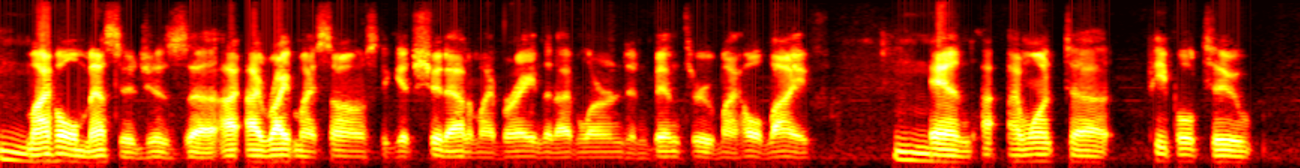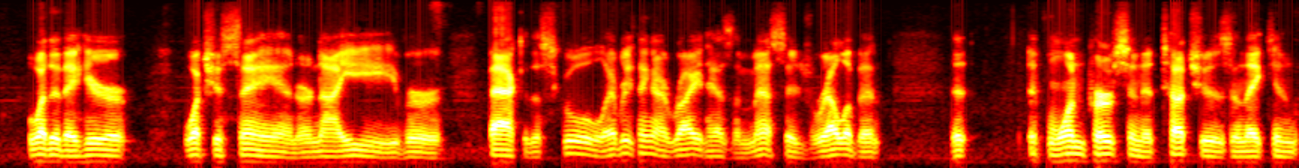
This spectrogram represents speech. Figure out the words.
Mm. My whole message is uh, I, I, write my songs to get shit out of my brain that I've learned and been through my whole life. Mm. And I, I want uh, people to, whether they hear what you're saying or naive or back of the school, everything I write has a message relevant that if one person it touches and they can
